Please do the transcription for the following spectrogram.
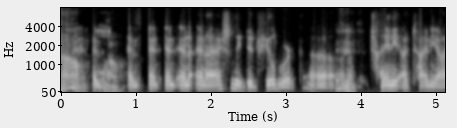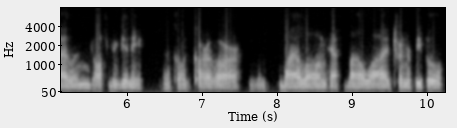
Oh. And, wow. and, and, and, and, and I actually did field work uh, on a tiny a tiny island off New Guinea uh, called Karavar, mile long, half a mile wide, 200 people,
